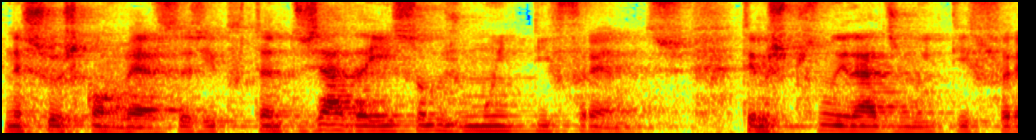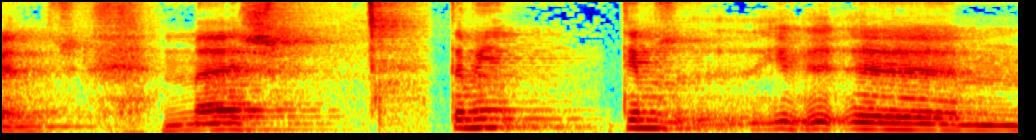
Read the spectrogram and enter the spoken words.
nas suas conversas e, portanto, já daí somos muito diferentes. Temos personalidades muito diferentes, mas também temos. Uh,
